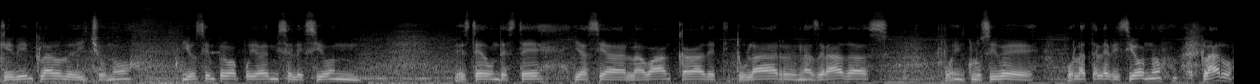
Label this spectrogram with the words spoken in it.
que bien claro lo he dicho, ¿no? Yo siempre voy a apoyar a mi selección esté donde esté, ya sea la banca, de titular, en las gradas o inclusive por la televisión, ¿no? Claro,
